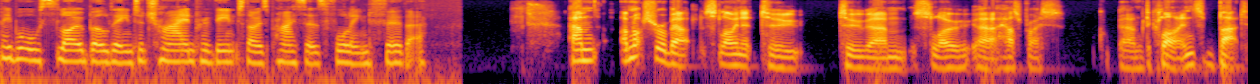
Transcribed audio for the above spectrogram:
people will slow building to try and prevent those prices falling further? Um, I'm not sure about slowing it to to um, slow uh, house price um, declines. But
